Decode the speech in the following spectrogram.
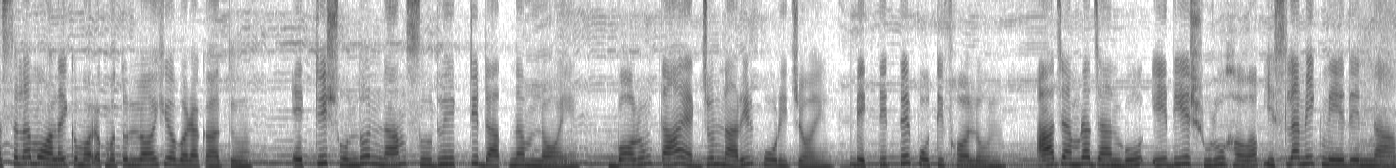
আসসালামু আলাইকুম রহমতুল্লাহি বারাকাতু একটি সুন্দর নাম শুধু একটি ডাকনাম নয়, বরং তা একজন নারীর পরিচয়, ব্যক্তিত্বের প্রতিফলন। আজ আমরা জানব এ দিয়ে শুরু হওয়া ইসলামিক মেয়েদের নাম,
